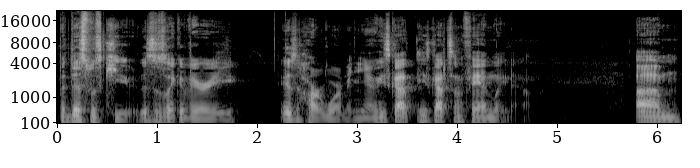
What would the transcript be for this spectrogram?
But this was cute. This is like a very is heartwarming. You know, he's got he's got some family now. Um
